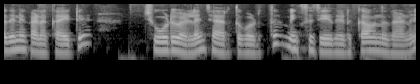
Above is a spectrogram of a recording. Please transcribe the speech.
അതിന് കണക്കായിട്ട് ചൂടുവെള്ളം ചേർത്ത് കൊടുത്ത് മിക്സ് ചെയ്തെടുക്കാവുന്നതാണ്.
